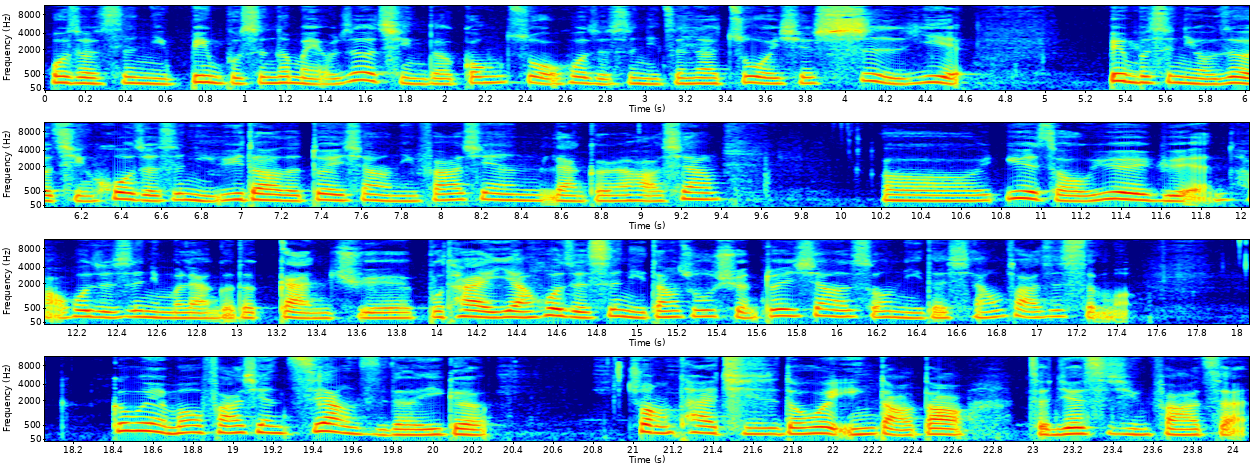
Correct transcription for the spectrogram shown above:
或者是你并不是那么有热情的工作，或者是你正在做一些事业，并不是你有热情，或者是你遇到的对象，你发现两个人好像呃越走越远，好，或者是你们两个的感觉不太一样，或者是你当初选对象的时候，你的想法是什么？各位有没有发现这样子的一个状态，其实都会引导到整件事情发展。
